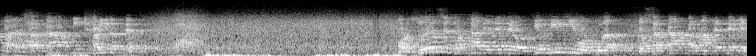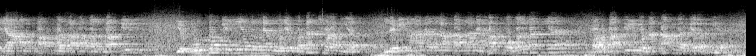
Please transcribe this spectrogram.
ہوا ہے سرکار اپنی چھڑی رکھتے تھے اور زور سے دھکا دیتے تھے اور گرتی تھی وہ پورا تو سرکار فرماتے تھے کہ جان حق وضاحت الباطل یہ پورتوں کے لیے تم نے مجھے وطن چھوڑا دیا لیکن آج اللہ تعالیٰ نے حق کو غلبہ دیا ہے اور باطل کو ناکام کر کے رکھ دیا ہے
